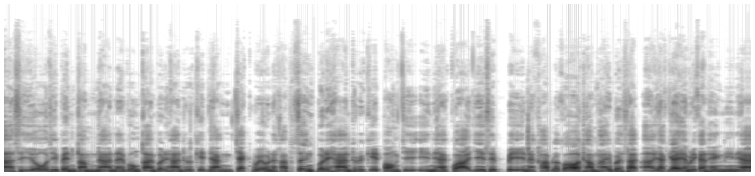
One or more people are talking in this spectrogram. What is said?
อ่า CEO ที่เป็นตำนานในวงการบริหารธุรกิจอย่างแจ็คเวลช์นะครับซึ่งบริหารธุรกิจของ GE เนี่ยกว่า 20 ปีนะครับแล้วก็ทำให้บริษัทอ่ายักษ์ใหญ่อเมริกันแห่งนี้เนี่ย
